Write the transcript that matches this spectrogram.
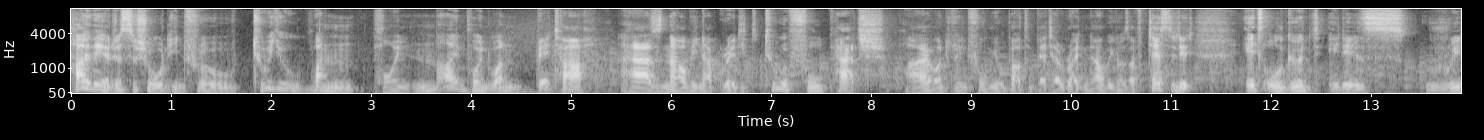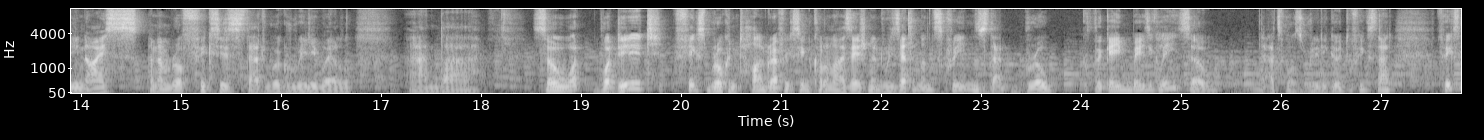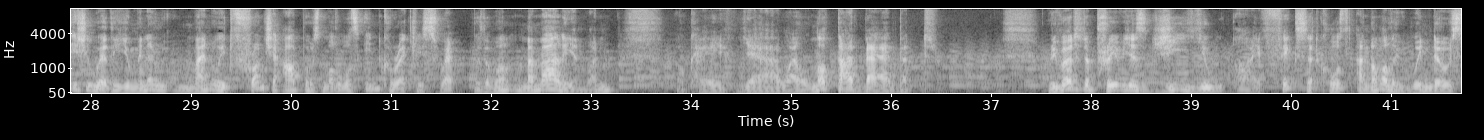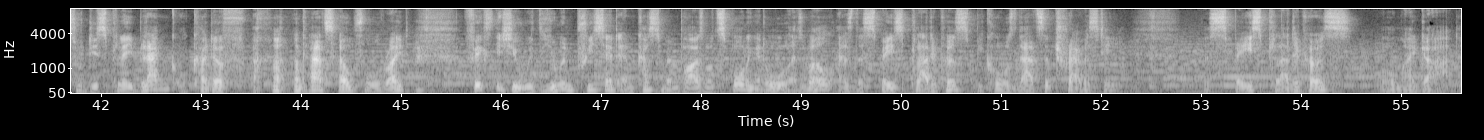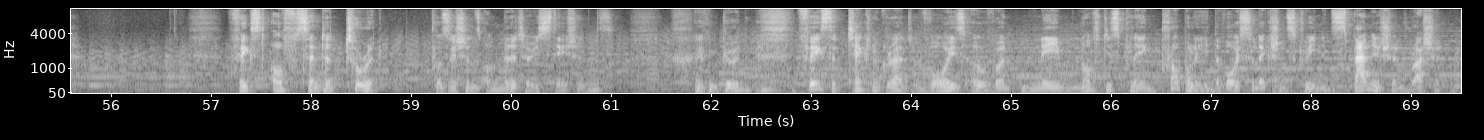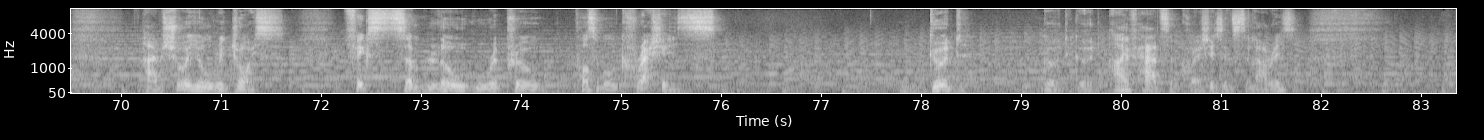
Hi there, just a short intro to you. 1.9.1 beta has now been upgraded to a full patch. I wanted to inform you about the beta right now because I've tested it. It's all good. It is really nice. A number of fixes that work really well. And uh, so what, what did it? Fixed broken tile graphics in colonization and resettlement screens that broke the game basically. So that was really good to fix that. Fix issue where the humanoid frontier outpost model was incorrectly swapped with a mammalian one. Okay, yeah, well, not that bad, but reverted a previous GUI fix that caused anomaly windows to display blank or cut off. That's helpful, right? Fixed issue with human preset and custom empires not spawning at all, as well as the space platypus, because that's a travesty. The space platypus? Oh my god. Fixed off-center turret positions on military stations. Good. Fixed the Technocrat voice-over name not displaying properly in the voice selection screen in Spanish and Russian. I'm sure you'll rejoice. Fixed some low repro possible crashes. Good. Good, good. I've had some crashes in Stellaris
